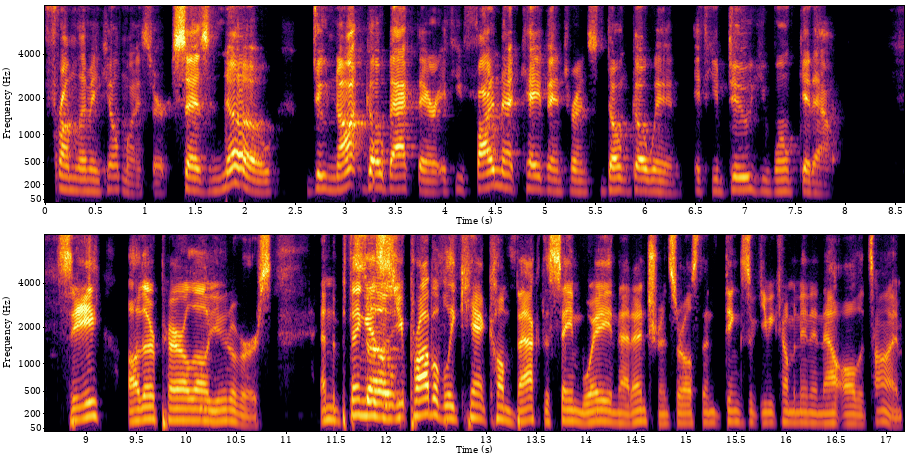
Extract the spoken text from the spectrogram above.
from Lemmy Kilmister says, "No, do not go back there. If you find that cave entrance, don't go in. If you do, you won't get out." See, other parallel universe. And the thing is, is you probably can't come back the same way in that entrance, or else then things will be coming in and out all the time.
